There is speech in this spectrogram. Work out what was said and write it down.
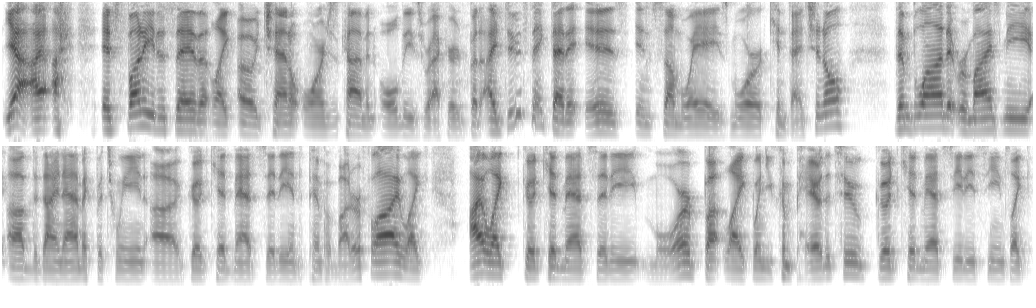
yeah, I, I it's funny to say that, like, oh, Channel Orange is kind of an oldies record, but I do think that it is, in some ways, more conventional than Blonde. It reminds me of the dynamic between uh, Good Kid, Mad City and Pimp a Butterfly. Like, I like Good Kid, Mad City more, but like when you compare the two, Good Kid, Mad City seems like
